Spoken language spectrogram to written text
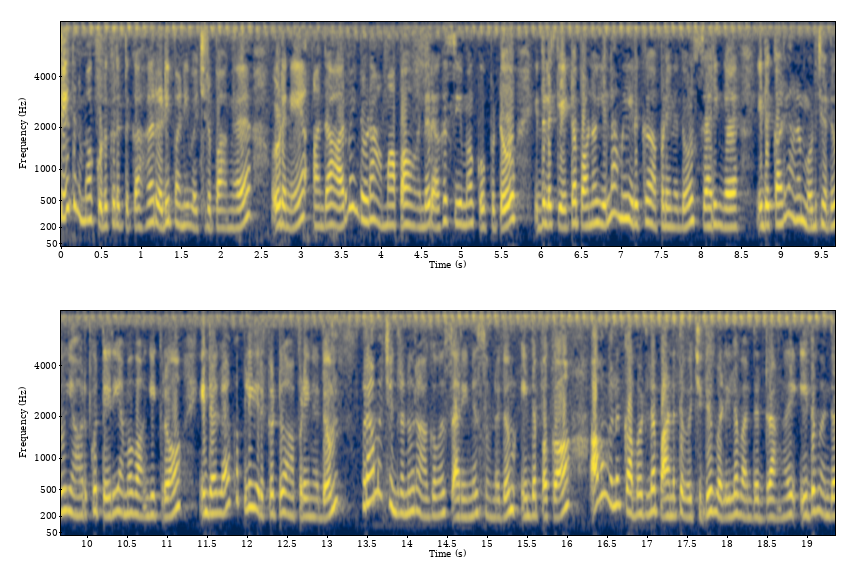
சேதனமாக கொடுக்கறதுக்காக ரெடி பண்ணி வச்சுருப்பாங்க. உடனே அந்த அரவிந்தோட அம்மா அப்பா வந்து ரகசியமாக கூப்பிட்டு இதில் கேட்ட பணம் எல்லாமே இருக்குது அப்படின்னதும் சரிங்க இந்த கல்யாணம் முடிஞ்சதும் யாருக்கும் தெரியாமல் வாங்கிக்கிறோம். இந்த லோக்கப்லேயே இருக்கட்டும் அப்படின்னதும் ராமச்சந்திரனும் ராகவன் சரின்னு சொன்னதும் இந்த பக்கம் அவங்களும் கபட்ல பணத்தை வச்சுட்டு வெளியில வந்துடுறாங்க. இது வந்து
